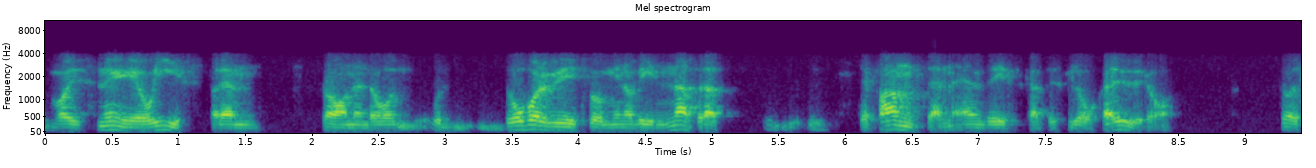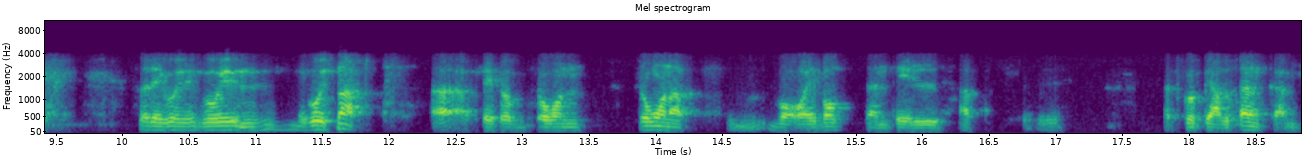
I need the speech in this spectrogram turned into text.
var ju snö och is på den planen då. Och då var vi tvungna att vinna för att det fanns en, en risk att vi skulle åka ur då. Så, så det, går, det, går ju, det går ju snabbt att liksom från, från att vara i botten till att, att gå upp i allsvenskan.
